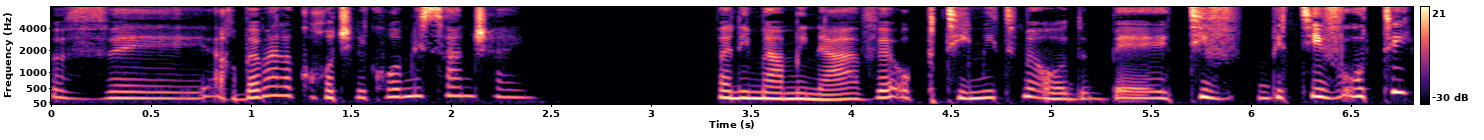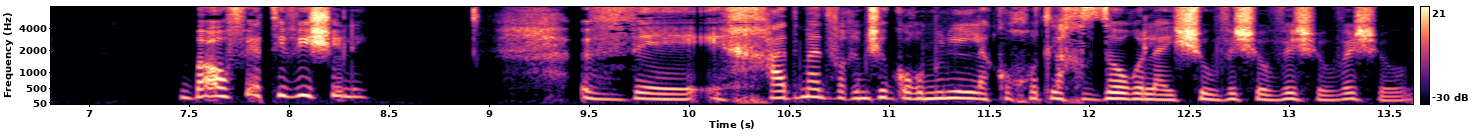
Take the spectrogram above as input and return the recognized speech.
והרבה מהלקוחות שלי קוראים לי סנשיין. ואני מאמינה ואופטימית מאוד בטבע, בטבעותי, באופי הטבעי שלי. ואחד מהדברים שגורמים ללקוחות לחזור אליי שוב ושוב ושוב ושוב,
